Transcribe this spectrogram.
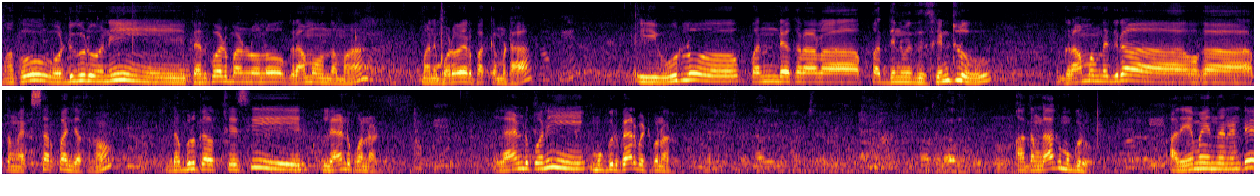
మాకు ఒడ్డుగుడు అని పెదపాడు మండలంలో గ్రామం ఉందమ్మా. మన బుడవేరు పక్కమట ఈ ఊర్లో పన్నెండు ఎకరాల పద్దెనిమిది సెంట్లు గ్రామం దగ్గర ఒక అతను ఎక్స్ సర్పంచ్ అతను డబ్బులు కలెక్ట్ చేసి ల్యాండ్ కొన్నాడు. ల్యాండ్ కొని ముగ్గురు పేరు పెట్టుకున్నారు. అతను కాక ముగ్గురు. అది ఏమైందనంటే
